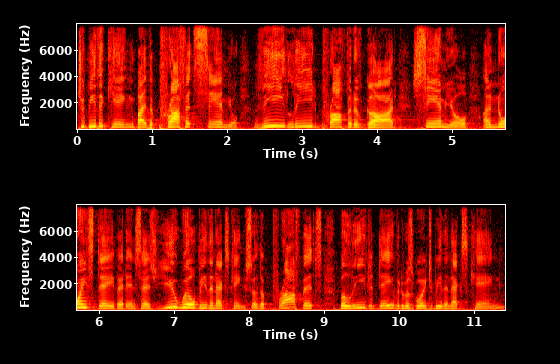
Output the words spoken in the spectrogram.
to be the king by the prophet Samuel. The lead prophet of God, Samuel, anoints David and says, You will be the next king. So the prophets believed David was going to be the next king.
